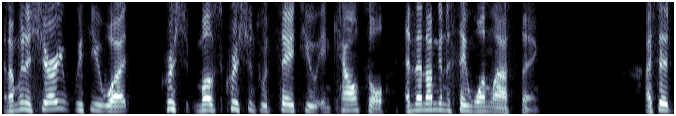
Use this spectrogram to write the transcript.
And I'm going to share with you what Christ- most Christians would say to you in counsel, and then I'm going to say one last thing. I said,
